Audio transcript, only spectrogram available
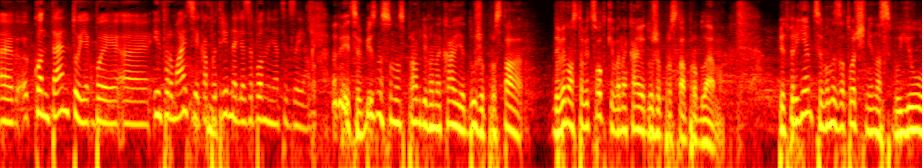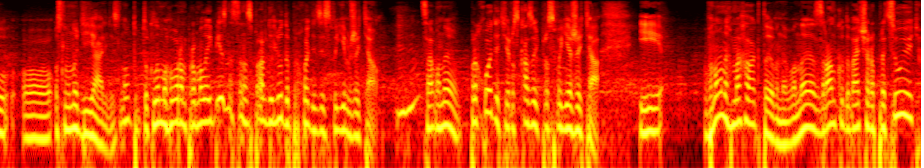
е, контенту, якби е, інформації, яка потрібна для заповнення цих заявок? Ну, Дивіться, в бізнесу насправді виникає дуже проста 90% виникає дуже проста проблема. Підприємці вони заточені на свою о, основну діяльність. Ну тобто, коли ми говоримо про малий бізнес, це насправді люди приходять зі своїм життям. uh Це вони приходять і розказують про своє життя. І воно в них мега активне. Вони зранку до вечора працюють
